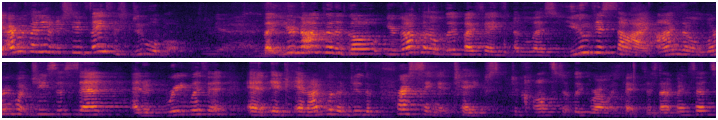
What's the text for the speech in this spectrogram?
Everybody understand faith is doable. But you're not going to go, you're not going to live by faith unless you decide, I'm going to learn what Jesus said and agree with it, and, it, and I'm going to do the pressing it takes to constantly grow in faith. Does that make sense?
